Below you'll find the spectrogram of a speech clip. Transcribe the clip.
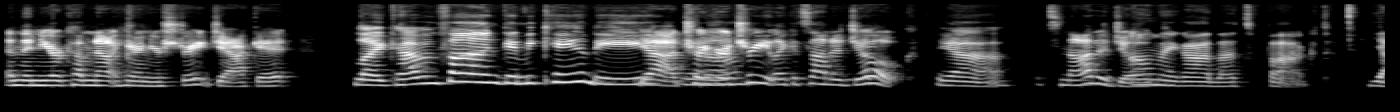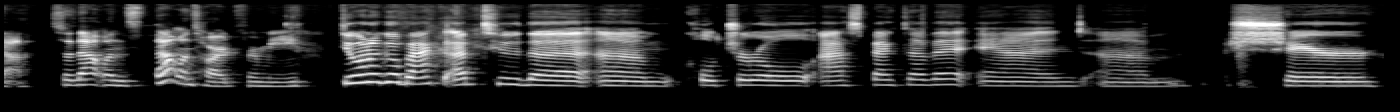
And then you're coming out here in your straight jacket. Like having fun, give me candy. Yeah, trick or treat. Like it's not a joke. Yeah. It's not a joke. Oh my god, that's fucked. Yeah. So that one's that one's hard for me. Do you want to go back up to the um, cultural aspect of it and um, share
